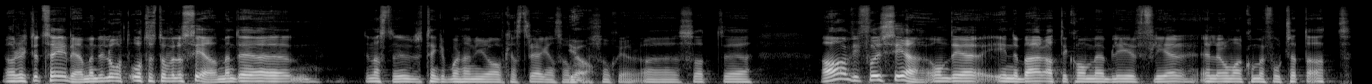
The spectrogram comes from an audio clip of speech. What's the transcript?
Ja, ryktet säger det, men det låt, återstår väl att se. Men det, det mesta, du tänker på den här nya avkastregeln som, Ja. som sker. Eh, Så att, eh, ja, vi får ju se om det innebär att det kommer bli fler, eller om man kommer fortsätta att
